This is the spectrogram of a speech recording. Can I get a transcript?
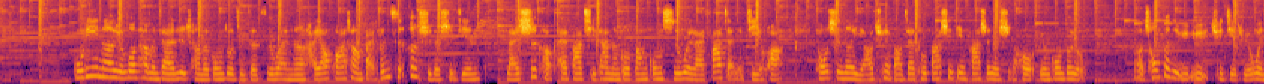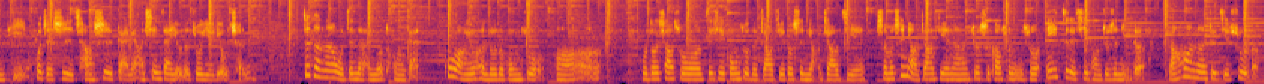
鼓励呢员工他们在日常的工作职责之外呢，还要花上百分之二十的时间来思考开发其他能够帮公司未来发展的计划，同时呢，也要确保在突发事件发生的时候，员工都有。呃，充分的余裕去解决问题，或者是尝试改良现在有的作业流程。这个呢，我真的很有同感。过往有很多的工作，呃，我都笑说这些工作的交接都是秒交接。什么是秒交接呢？就是告诉你说，哎，这个系统就是你的，然后呢就结束了。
